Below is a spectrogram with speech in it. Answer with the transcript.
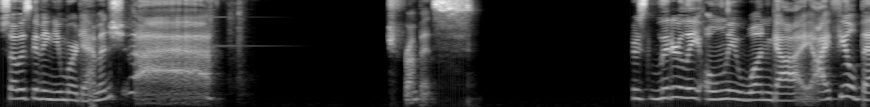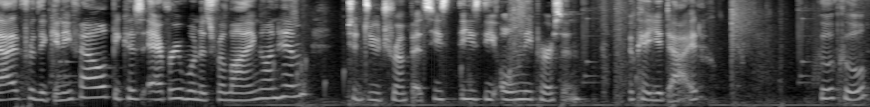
So I was giving you more damage. Ah. Trumpets. There's literally only one guy. I feel bad for the guinea fowl because everyone is relying on him to do trumpets. He's he's the only person. Okay, you died. Cool, cool.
